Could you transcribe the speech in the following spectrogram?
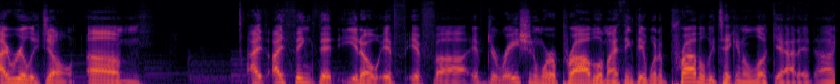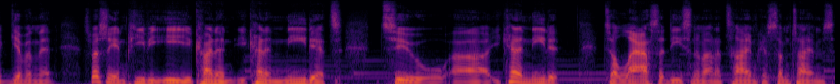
I really don't. Um, I, I think that you know if if uh, if duration were a problem, I think they would have probably taken a look at it. Uh, given that, especially in PVE, you kind of you kind of need it to uh, you kind of need it to last a decent amount of time because sometimes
